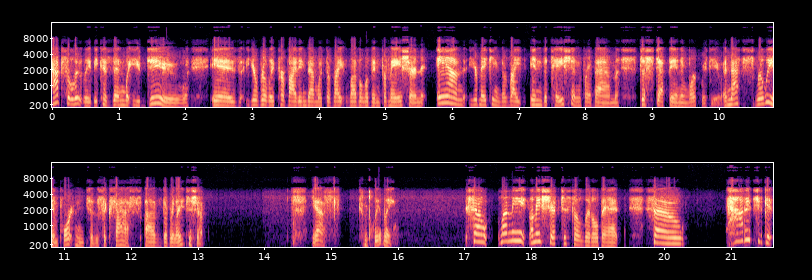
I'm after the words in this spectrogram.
Absolutely, because then what you do is you're really providing them with the right level of information and you're making the right invitation for them to step in and work with you. And that's really important to the success of the relationship. Yes, completely. So let me let me shift just a little bit. So, how did you get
